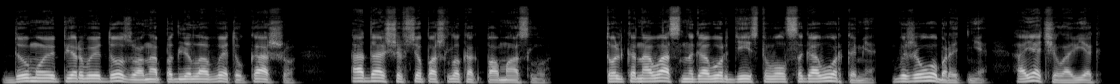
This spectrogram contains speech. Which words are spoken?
Думаю, первую дозу она подлила в эту кашу, а дальше все пошло как по маслу. Только на вас наговор действовал с оговорками. Вы же оборотни, а я человек.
